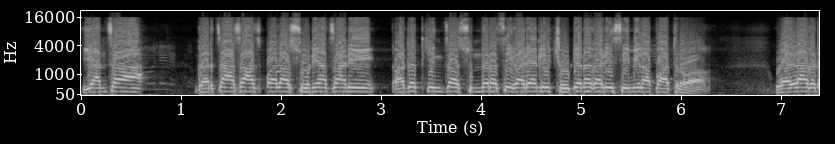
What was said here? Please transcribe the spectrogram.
यांचा घरचा असा आज पाला सोन्याचा आणि आदत किंगचा सुंदर अशी गाडी आणली. छोट्याना गाडी सेमीला पात्र. वळला गट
